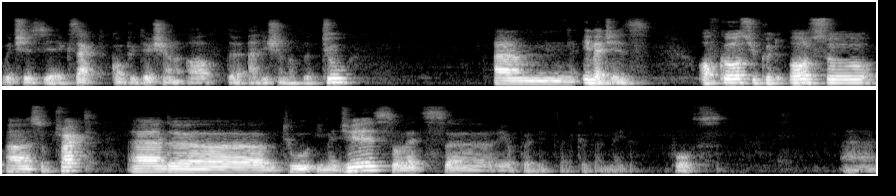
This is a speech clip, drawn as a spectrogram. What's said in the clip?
which is the exact computation of the addition of the two um, images. Of course, you could also uh, subtract uh, the, the, two images. So let's uh, reopen it because I made a false, uh,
